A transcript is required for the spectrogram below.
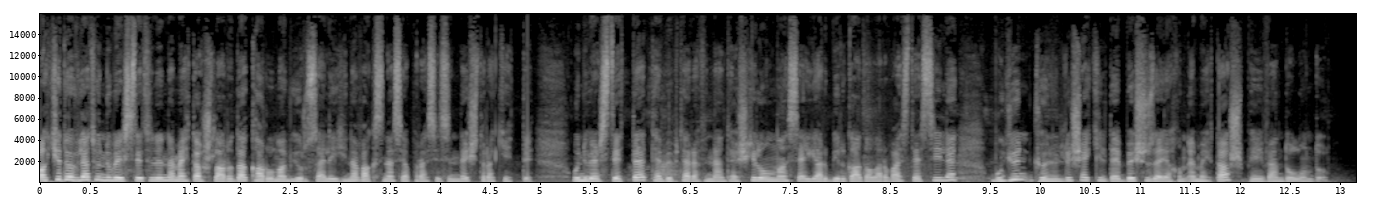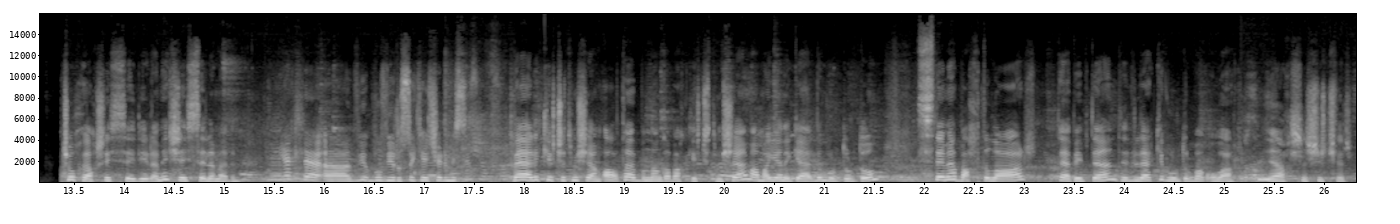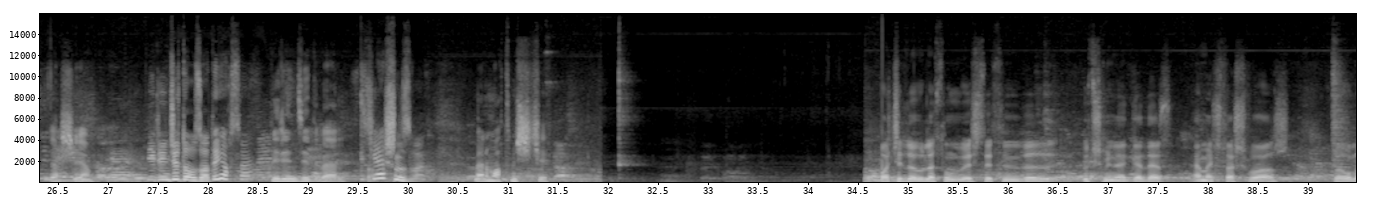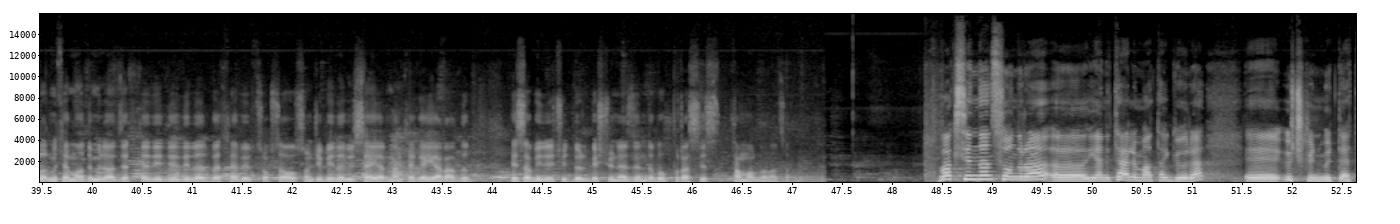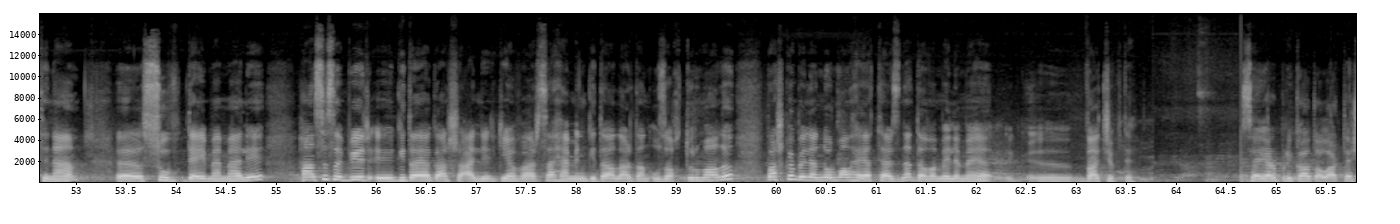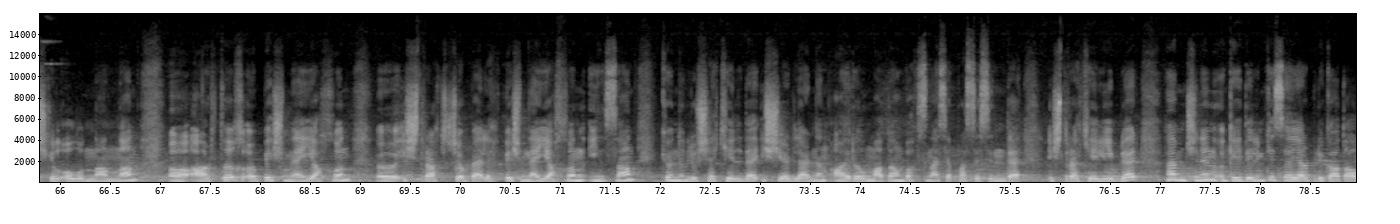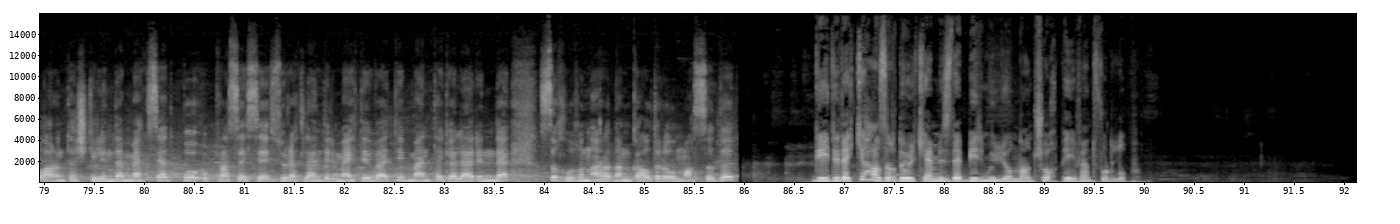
Bakı Dövlət Universitetinin əməkdaşları da koronavirus əleyhinə vaksinasiya prosesində iştirak etdi. Universitetdə təbib tərəfindən təşkil olunan səyyar briqadalar vasitəsilə bu gün könüllü şəkildə 500-ə yaxın əməkdaş peyvənd olundu. Çox yaxşı hiss edirəm. Heç nə hiss eləmədim. Ümumiyyətlə ə, bu virusu keçirmisiniz? Bəli, keçirtmişəm. 6 ay bundan qabaq keçirtmişəm, amma yenə gəldim, vurdurdum. Sistemə baxdılar təbibdən, dedilər ki, vurdurmaq olar. Yaxşı, şükür, yaşayam. Birinci dozadır yoxsa? Birincidir bəli. Neçə yaşınız var? Mənim 62. Bakı Dövlət Universitetində 3000-ə qədər əməkdaş var və onlar mütəmadi müraciətlər edirdilər və təbii çox sağ olsun ki, belə bir səyyar məntəqə yaradıb. Hesab edir ki, 4-5 gün ərzində bu proses tamamlanacaq. Vaksindən sonra, ə, yəni təlimata görə 3 gün müddətinə ə, su dəyməməli. Hansısa bir ə, qidaya qarşı allergiya varsa, həmin qidalardan uzaq durmalı. Başqa belə normal həyat tərzinə davam eləməyə ə, vacibdir. Səyyar briqadalar təşkil olunandan ə, artıq 5000-ə yaxın ə, iştirakçı, bəli, 5000-ə yaxın insan könüllü şəkildə iş yerlərindən ayrılmadan vaksinasiya prosesində iştirak eləyiblər. Həmçinin qeyd edim ki, səyyar briqadaların təşkilində məqsəd bu prosesi sürətləndirməkdir və tibb məntəqələrində sıxlığın aradan qaldırılmasıdır. Qeyd edək ki, hazırda ölkəmizdə 1 milyondan çox peyvənd vurulub.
